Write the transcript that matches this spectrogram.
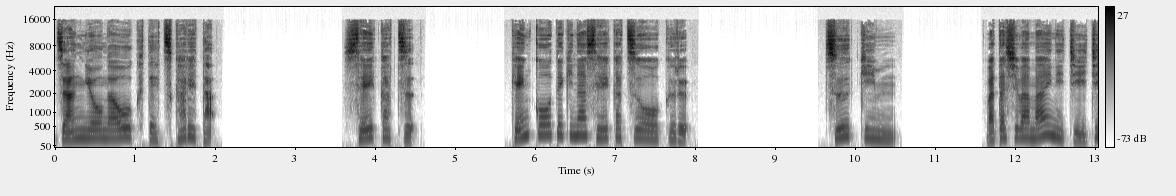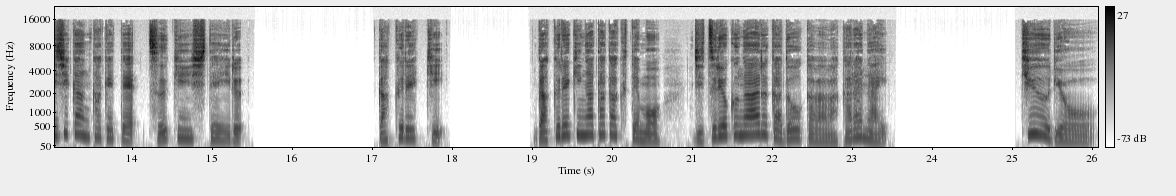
残業が多くて疲れた。生活。健康的な生活を送る。通勤私は毎日1時間かけて通勤している。学歴学歴が高くても実力があるかどうかはわからない。給料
